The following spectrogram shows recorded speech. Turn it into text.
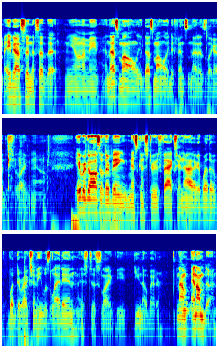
maybe I shouldn't have said that. You know what I mean? And that's my only that's my only defense in that is like I just feel like you know, regardless if they're being misconstrued facts or not, or whether what direction he was led in, it's just like you you know better. And I'm and I'm done.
